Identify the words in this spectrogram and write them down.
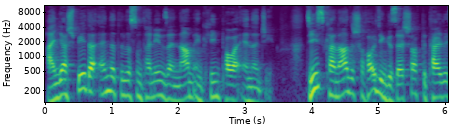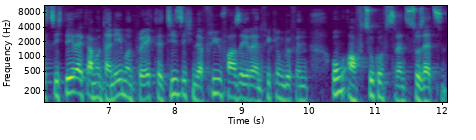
Ein Jahr später änderte das Unternehmen seinen Namen in Clean Power Energy. Dies kanadische Holdinggesellschaft beteiligt sich direkt am Unternehmen und Projekte, die sich in der Frühphase ihrer Entwicklung befinden, um auf Zukunftstrends zu setzen.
